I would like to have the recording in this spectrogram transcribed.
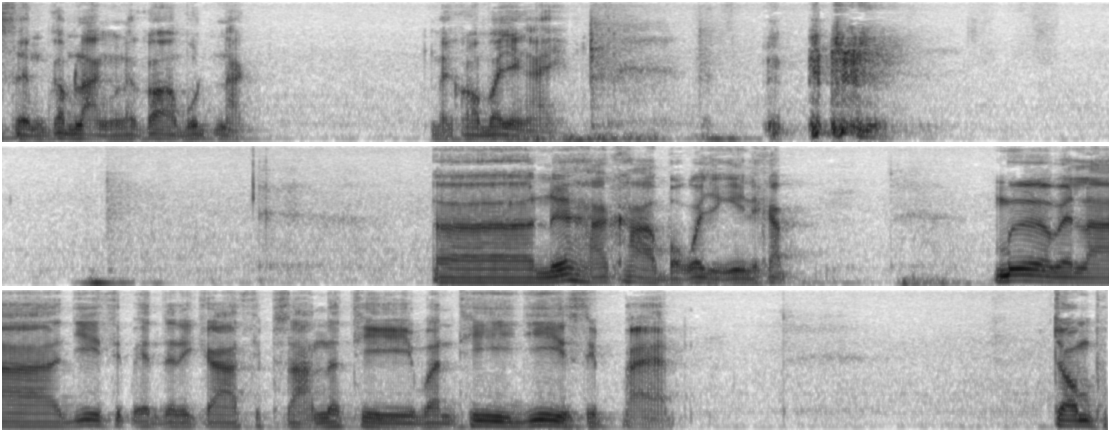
เสริมกำลังแล้วก็อาวุธหนักหมายความว่ายังไงเเนื้อหาข่าวบอกว่าอย่างนี้นะครับ เมื่อเวลา 21นาฬิกา13 นาทีวันที่ 28 จอมพ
